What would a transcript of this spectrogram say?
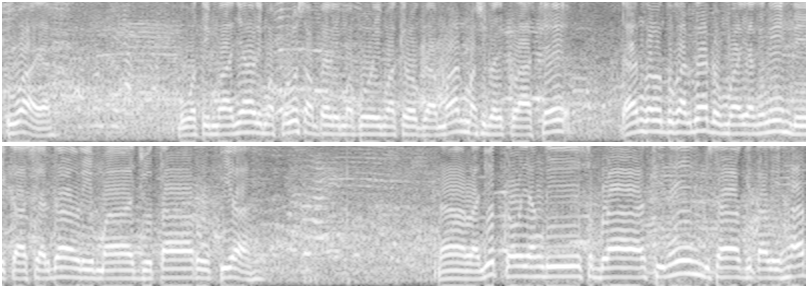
tua ya. Bobot timbanya 50 sampai 55 kg, masih dari kelas C. Dan kalau untuk harga domba yang ini dikasih harga 5 juta rupiah. Nah lanjut kalau yang di sebelah sini bisa kita lihat.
